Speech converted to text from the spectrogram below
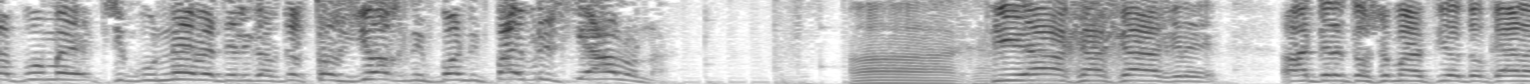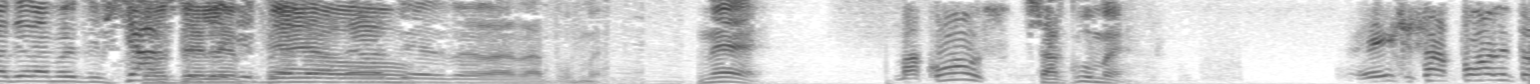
να πούμε τσιγκουνεύεται λίγο αυτός το διώχνει πόρνη πάει βρίσκει άλλονα. Αχ, Τι αχαχάχ ρε. Άντε ρε το σωματείο το κάνατε να με τη φτιάξετε το εκεί πέρα. τελευταίο. Άντε ρε, τώρα να πούμε. Ναι, Μ' ακούς; σ' ακούμε. Έχεις απόλυτο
